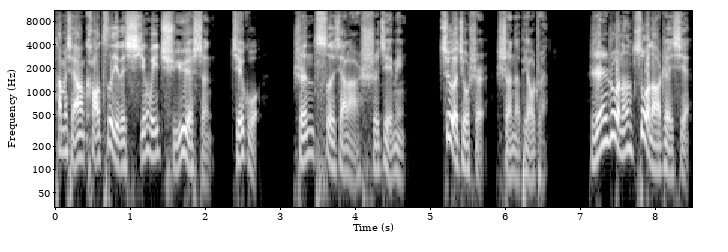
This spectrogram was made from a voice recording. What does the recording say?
他们想要靠自己的行为取悦神，结果神赐下了十诫命，这就是神的标准。人若能做到这些，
